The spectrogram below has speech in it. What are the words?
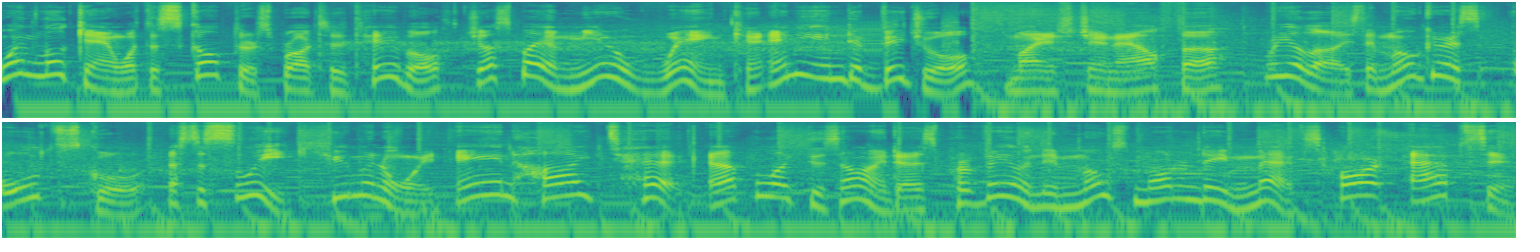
When looking at what the sculptors brought to the table, just by a mere wink can any individual, minus Gen Alpha, realize that Moger is old school as the sleek, humanoid, and high-tech Apple-like design that is prevalent in most modern-day mechs are absent,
